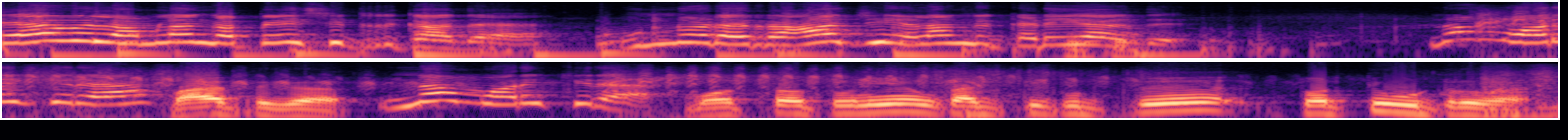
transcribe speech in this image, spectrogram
தேவையில்லாமலாம் அங்க பேசிட்டு இருக்காத. உன்னோட ராஜ்யம் எல்லாம் அங்க கிடையாது. நான் முறைக்கிற? பாத்துக்க. என்ன முறைக்கிற? மொத்த துணியும் கட்டி கொடுத்து தொத்தி விட்டுருவேன்.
